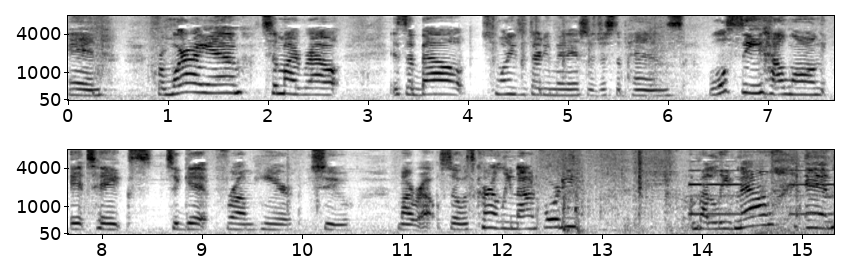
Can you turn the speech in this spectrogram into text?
and from where i am to my route it's about 20 to 30 minutes it just depends we'll see how long it takes to get from here to my route so it's currently 9:40. i'm about to leave now and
